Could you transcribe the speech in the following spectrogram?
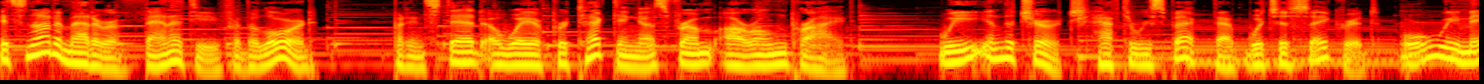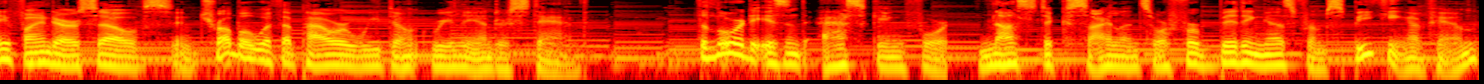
It's not a matter of vanity for the Lord, but instead a way of protecting us from our own pride. We in the church have to respect that which is sacred, or we may find ourselves in trouble with a power we don't really understand. The Lord isn't asking for Gnostic silence or forbidding us from speaking of Him,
